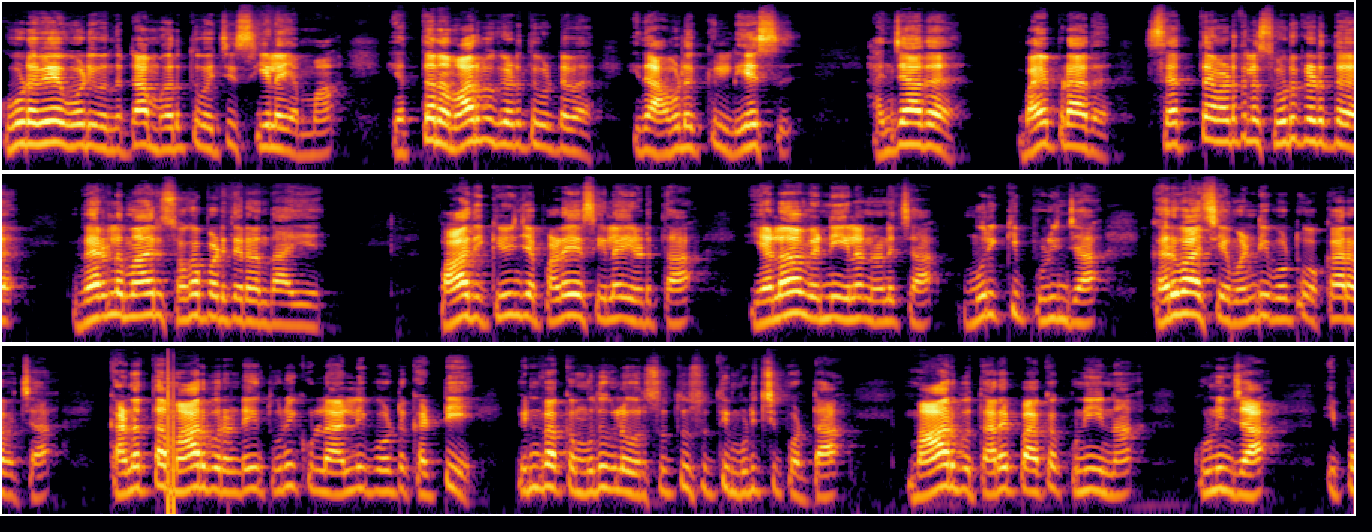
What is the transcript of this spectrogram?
கூடவே ஓடி வந்துட்டா மறுத்து வச்சு சீலையம்மா எத்தனை மார்புக்கு எடுத்து விட்டவ? இது அவளுக்கு லேசு. அஞ்சாத பயப்படாத செத்த இடத்துல சொடுக்கெடுத்த விரல் மாதிரி சுகப்படுத்திடுறேன் தாயி. பாதி கிழிஞ்ச பழைய சீலை எடுத்தா இளம் வெந்நீல நினச்சா முறுக்கி புழிஞ்சா கருவாச்சியை வண்டி போட்டு உட்கார வச்சா கனத்த மார்பு ரெண்டையும் துணிக்குள்ளே அள்ளி போட்டு கட்டி பின்பக்கம் முதுகில் ஒரு சுற்றி சுற்றி முடிச்சு போட்டா மார்பு தரைப்பாக்க குனியினா குனிஞ்சா இப்போ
